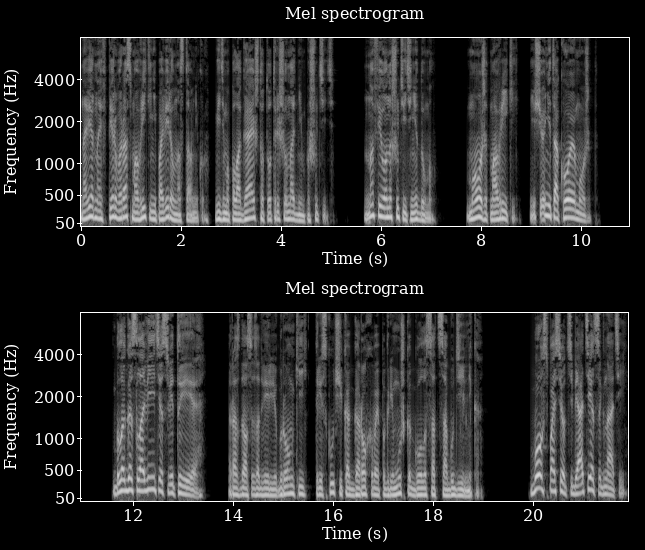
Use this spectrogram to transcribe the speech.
Наверное, в первый раз Маврикий не поверил наставнику, видимо, полагая, что тот решил над ним пошутить. Но Фиона шутить и не думал. «Может, Маврикий, еще не такое может». «Благословите, святые!» Раздался за дверью громкий, трескучий, как гороховая погремушка, голос отца-будильника. «Бог спасет тебя, отец Игнатий!»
